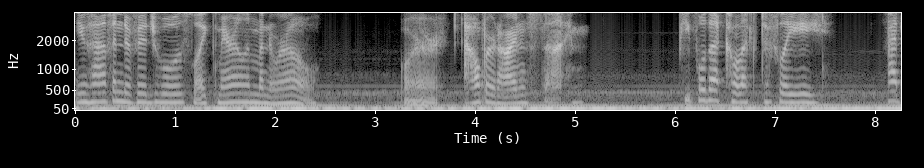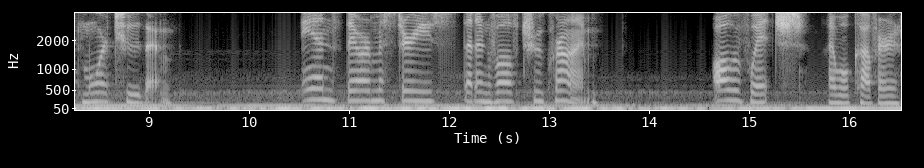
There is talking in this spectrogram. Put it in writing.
You have individuals like Marilyn Monroe or Albert Einstein, people that collectively had more to them. And there are mysteries that involve true crime, all of which I will cover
